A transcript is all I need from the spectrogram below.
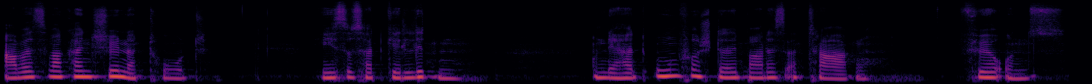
Aber es war kein schöner Tod. Jesus hat gelitten und er hat Unvorstellbares ertragen für uns.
